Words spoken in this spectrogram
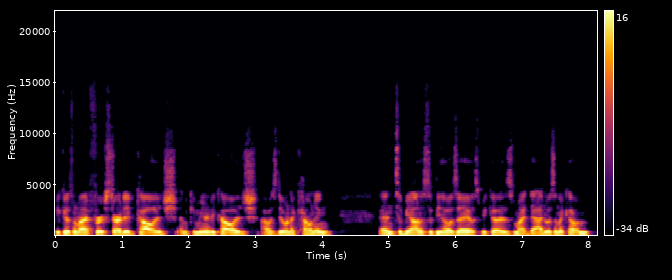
because when I first started college and community college, I was doing accounting. And to be honest with you, Jose, it was because my dad was an accountant.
